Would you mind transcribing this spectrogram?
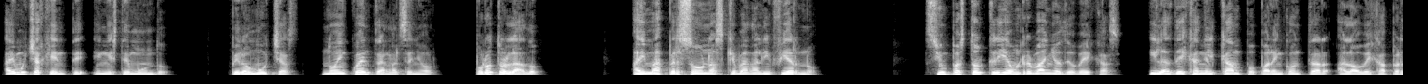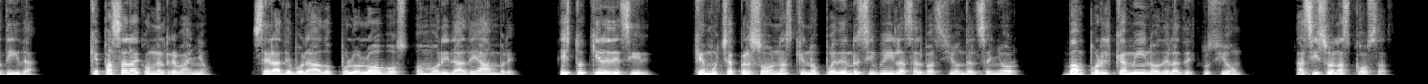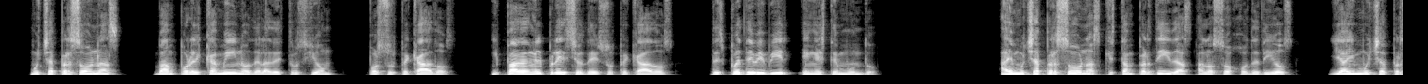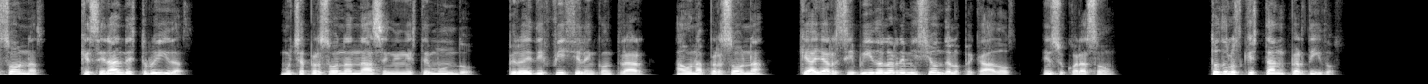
Hay mucha gente en este mundo, pero muchas no encuentran al Señor. Por otro lado, hay más personas que van al infierno. Si un pastor cría un rebaño de ovejas y las deja en el campo para encontrar a la oveja perdida, ¿qué pasará con el rebaño? ¿Será devorado por los lobos o morirá de hambre? Esto quiere decir que muchas personas que no pueden recibir la salvación del Señor van por el camino de la destrucción. Así son las cosas. Muchas personas van por el camino de la destrucción por sus pecados y pagan el precio de sus pecados después de vivir en este mundo. Hay muchas personas que están perdidas a los ojos de Dios y hay muchas personas que serán destruidas. Muchas personas nacen en este mundo, pero es difícil encontrar a una persona que haya recibido la remisión de los pecados en su corazón. Todos los que están perdidos.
